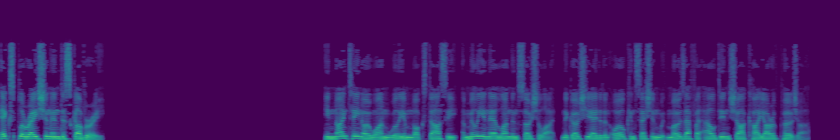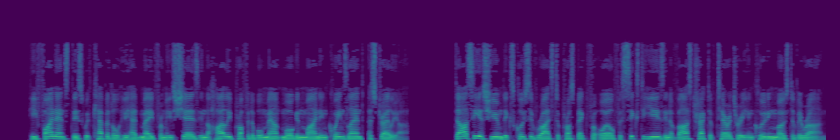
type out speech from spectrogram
Exploration and discovery In 1901 William Knox D'Arcy, a millionaire London socialite, negotiated an oil concession with Mozaffar al-Din Shah Qajar of Persia. He financed this with capital he had made from his shares in the highly profitable Mount Morgan mine in Queensland, Australia. D'Arcy assumed exclusive rights to prospect for oil for 60 years in a vast tract of territory including most of Iran.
